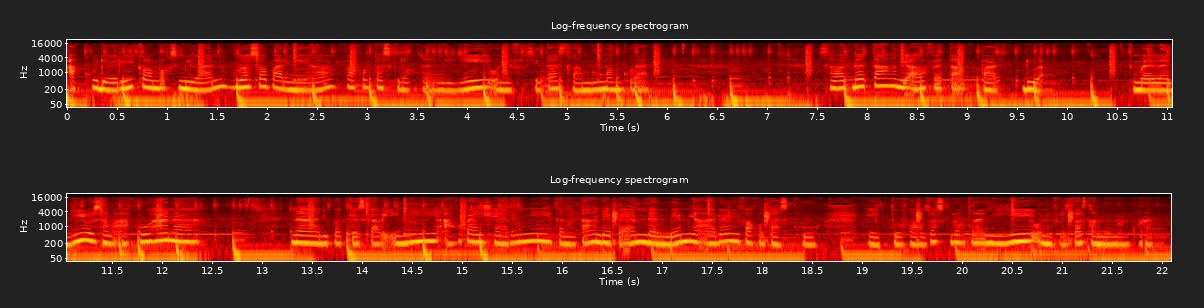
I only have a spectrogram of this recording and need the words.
Aku dari kelompok 9 Glosoparingea Fakultas Kedokteran Gigi Universitas Lambung Mangkurat. Selamat datang di Alpha Part 2. Kembali lagi bersama aku Hana. Nah, di podcast kali ini aku pengen sharing nih tentang DPM dan BEM yang ada di fakultasku, yaitu Fakultas Kedokteran Gigi Universitas Lambung Mangkurat.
